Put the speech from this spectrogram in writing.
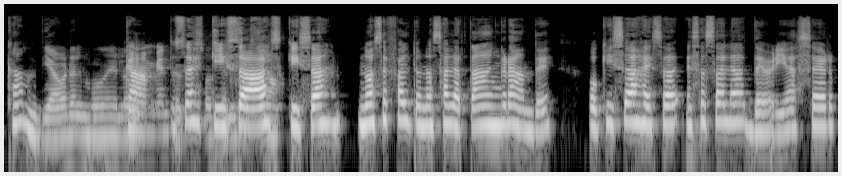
cambia ahora el modelo. Cambia. Entonces, quizás, quizás no hace falta una sala tan grande, o quizás esa, esa sala debería ser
